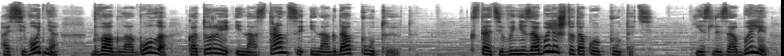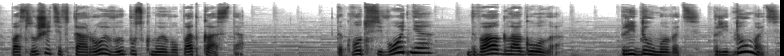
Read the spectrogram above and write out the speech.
А сегодня два глагола, которые иностранцы иногда путают. Кстати, вы не забыли, что такое путать? Если забыли, послушайте второй выпуск моего подкаста. Так вот, сегодня два глагола. Придумывать – придумать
